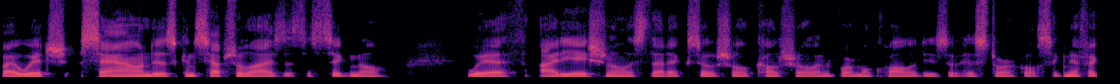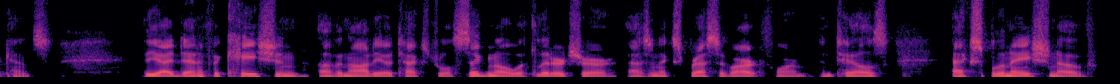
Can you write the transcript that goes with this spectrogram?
by which sound is conceptualized as a signal with ideational, aesthetic, social, cultural, and formal qualities of historical significance. The identification of an audio textual signal with literature as an expressive art form entails explanation of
